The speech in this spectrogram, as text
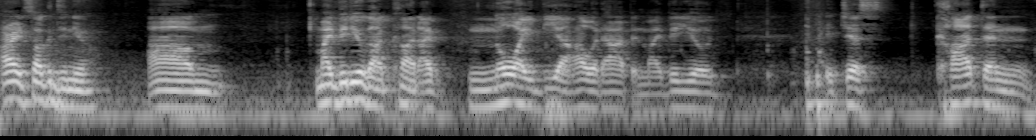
All right, so I'll continue. Um, my video got cut. I have no idea how it happened. My video, it just cut and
